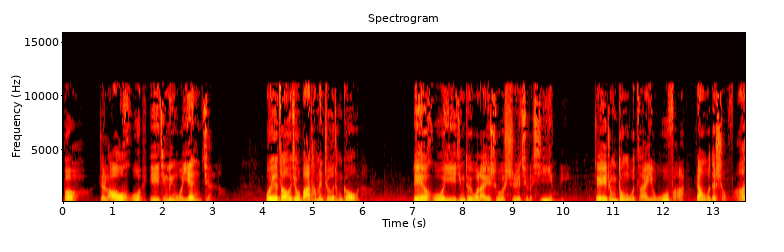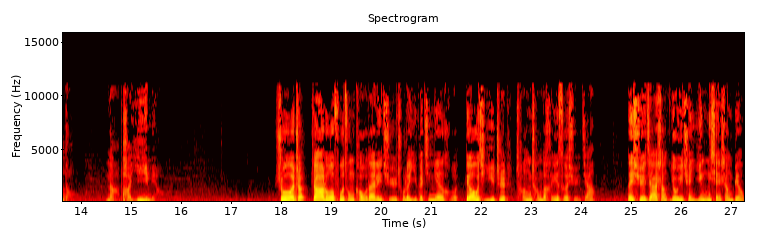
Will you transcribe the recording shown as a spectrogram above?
不，这老虎已经令我厌倦了，我也早就把它们折腾够了。猎虎已经对我来说失去了吸引力，这种动物再也无法让我的手发抖，哪怕一秒。说着，扎罗夫从口袋里取出了一个金烟盒，叼起一支长长的黑色雪茄。那雪茄上有一圈银线商标，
